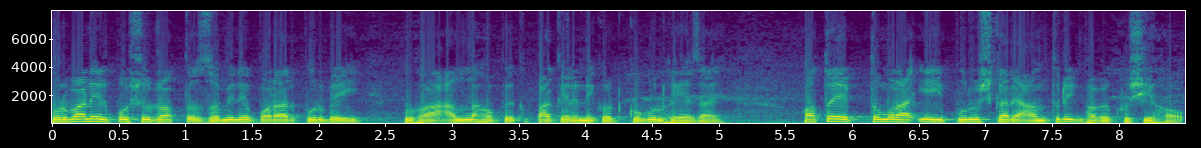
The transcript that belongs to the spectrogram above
কোরবানির পশুর রক্ত জমিনে পড়ার পূর্বেই উহা আল্লাহ পাকের নিকট কবুল হয়ে যায়। অতএব তোমরা এই পুরস্কারে আন্তরিকভাবে খুশি হও।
